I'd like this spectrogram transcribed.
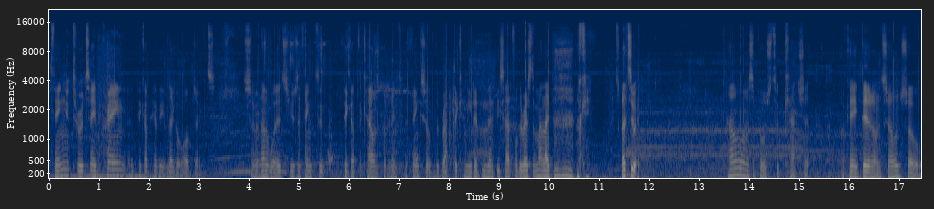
thing to rotate the crane and pick up heavy Lego objects. So in other words, use the thing to pick up the cow and put it into the thing so the raptor can eat it and then be sad for the rest of my life. okay, let's do it. How am I supposed to catch it? Okay, did it on its own, so...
